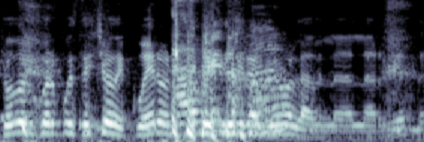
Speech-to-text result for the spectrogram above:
Todo el cuerpo está hecho de cuero, ¿no? Ah, bueno. Huevo la, la, la riata.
